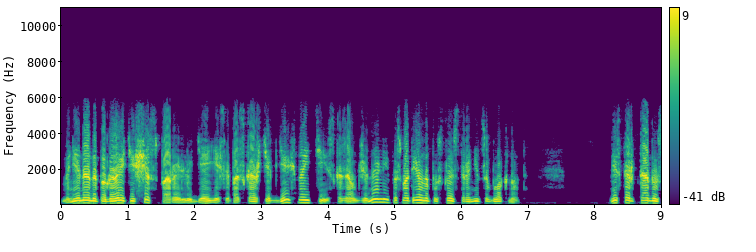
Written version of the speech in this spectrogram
«Мне надо поговорить еще с парой людей, если подскажете, где их найти», — сказал Джинелли и посмотрел на пустую страницу блокнота. «Мистер Тадус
